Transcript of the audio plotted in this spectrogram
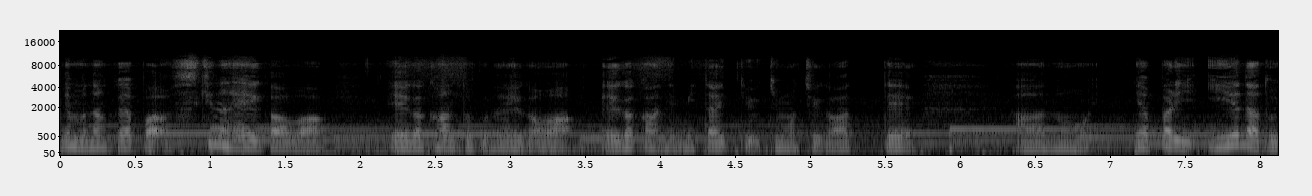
でもなんかやっぱ好きな映画は映画監督の映画は映画館で見たいっていう気持ちがあってあのやっぱり家だと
